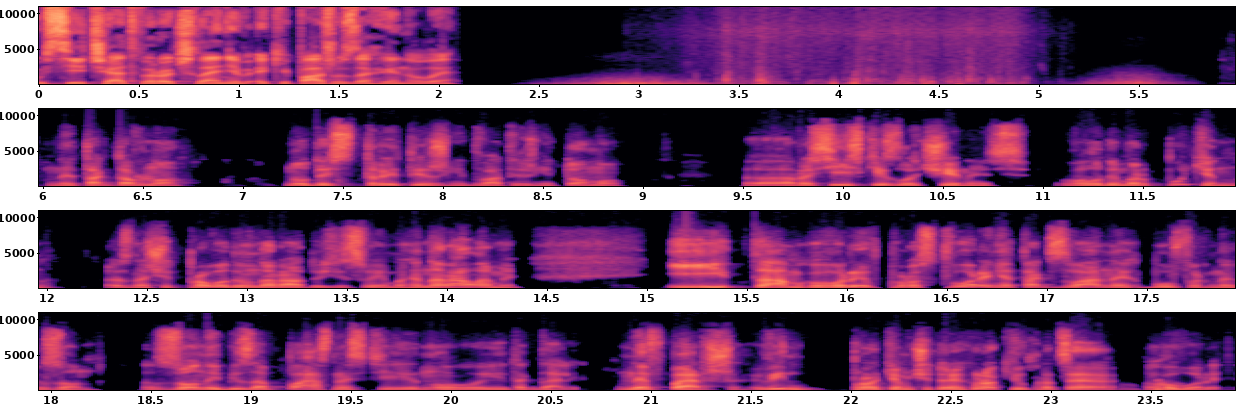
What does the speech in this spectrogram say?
Усі четверо членів екіпажу загинули. не так давно, ну десь три тижні, два тижні тому, е, російський злочинець Володимир Путін, значить, проводив нараду зі своїми генералами, і там говорив про створення так званих буферних зон, зони безпечності, ну і так далі. Не вперше він протягом чотирьох років про це говорить.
